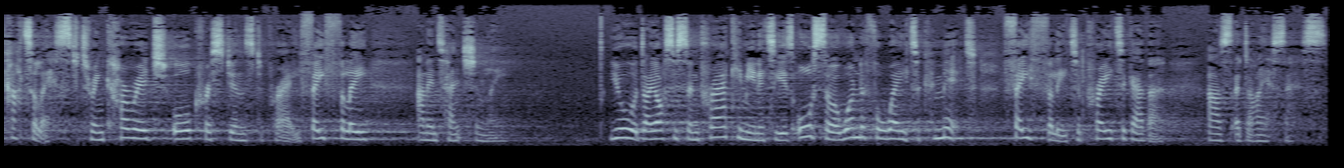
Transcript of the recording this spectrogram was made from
catalyst to encourage all Christians to pray faithfully and intentionally. Your diocesan prayer community is also a wonderful way to commit faithfully to pray together as a diocese.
